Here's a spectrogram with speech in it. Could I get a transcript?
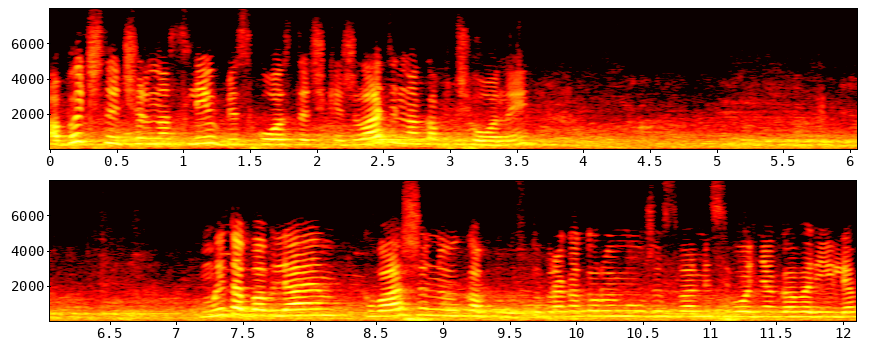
Обычный чернослив без косточки, желательно копченый. Мы добавляем квашеную капусту, про которую мы уже с вами сегодня говорили.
